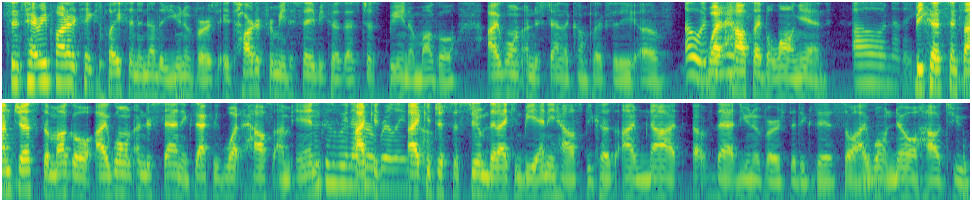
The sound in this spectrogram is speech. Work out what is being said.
Since Harry Potter takes place in another universe, it's harder for me to say because as just being a Muggle, I won't understand the complexity of oh, what doesn't... house I belong in. Oh, another. Because since I'm just a Muggle, I won't understand exactly what house I'm in. Because we never I could, really. Know. I could just assume that I can be any house because I'm not of that universe that exists. So I mm-hmm. won't know how to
